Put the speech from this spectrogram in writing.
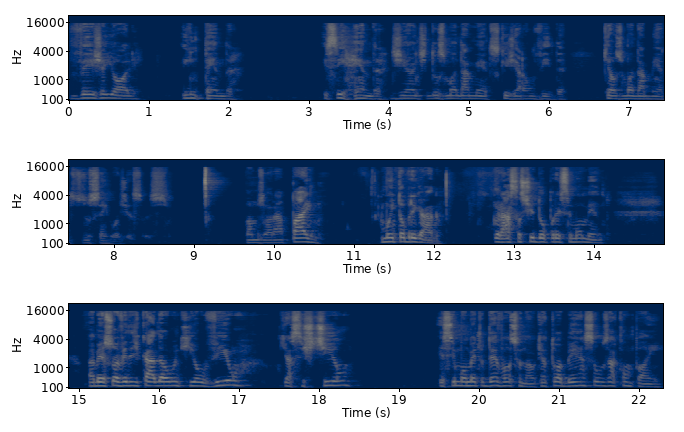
veja e olhe e entenda e se renda diante dos mandamentos que geram vida, que é os mandamentos do Senhor Jesus. Vamos orar. Pai, muito obrigado. Graças te dou por esse momento. Abençoa a vida de cada um que ouviu, que assistiu esse momento devocional. Que a tua bênção os acompanhe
